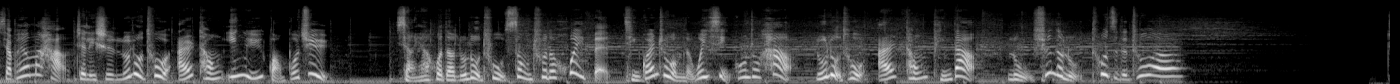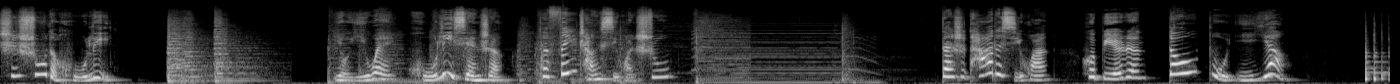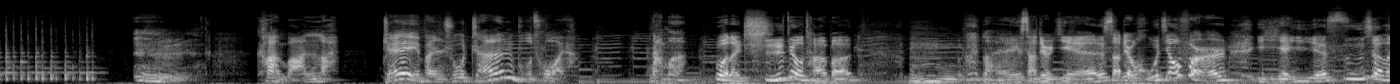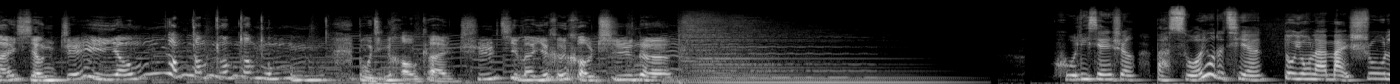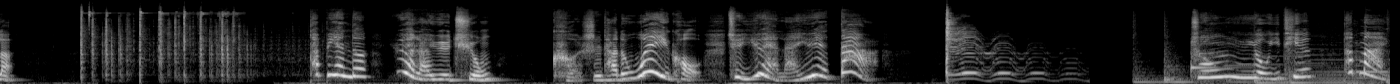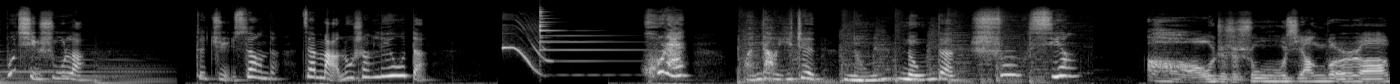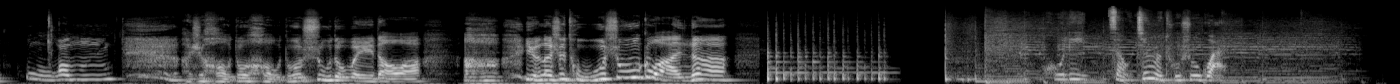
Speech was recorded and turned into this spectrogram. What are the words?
小朋友们好，这里是鲁鲁兔儿童英语广播剧。想要获得鲁鲁兔送出的绘本，请关注我们的微信公众号“鲁鲁兔儿童频道”。鲁迅的鲁，兔子的兔哦。吃书的狐狸，有一位狐狸先生，他非常喜欢书，但是他的喜欢和别人都不一样。嗯。看完了，这本书真不错呀。那么我来吃掉它吧。嗯，来撒点盐，撒点胡椒粉儿，一页一页撕下来，像这样，不仅好看，吃起来也很好吃呢。狐狸先生把所有的钱都用来买书了，他变得。越来越穷，可是他的胃口却越来越大。终于有一天，他买不起书了，他沮丧的在马路上溜达。忽然，闻到一阵浓浓的书香。哦，这是书香味儿啊！嗯，还是好多好多书的味道啊！啊，原来是图书馆呢！狐狸走进了图书馆，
